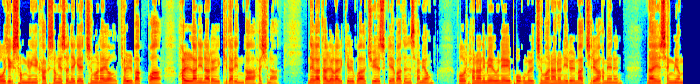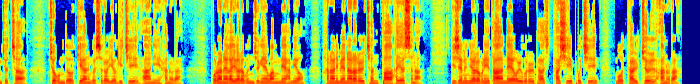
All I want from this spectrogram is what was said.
오직 성령이 각성해서 내게 증언하여 결박과 환란이 나를 기다린다 하시나 내가 달려갈 길과 주 예수께 받은 사명 곧 하나님의 은혜의 복음을 증언하는 일을 마치려 하면은 나의 생명조차 조금 더 귀한 것으로 여기지 아니하노라. 보라 내가 여러분 중에 왕래하며 하나님의 나라를 전파하였으나 이제는 여러분이 다 내 얼굴을 다시 보지 못할 줄 아노라.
